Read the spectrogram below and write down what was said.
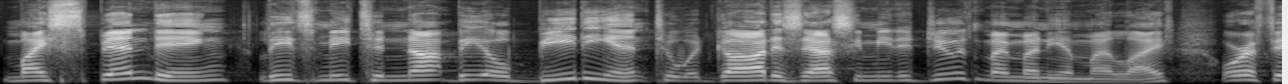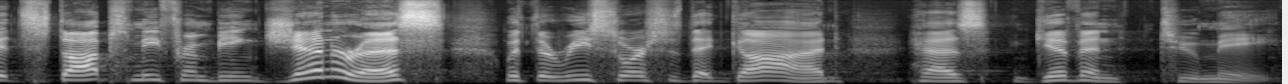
my spending leads me to not be obedient to what God is asking me to do with my money in my life, or if it stops me from being generous with the resources that God has given to me.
